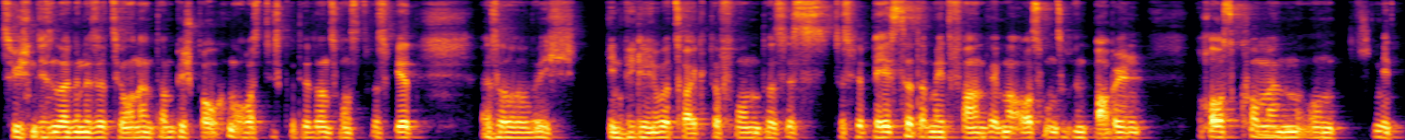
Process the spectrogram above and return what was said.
zwischen diesen Organisationen dann besprochen, ausdiskutiert und sonst was wird. Also ich bin wirklich überzeugt davon, dass, es, dass wir besser damit fahren, wenn wir aus unseren Bubblen rauskommen und mit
